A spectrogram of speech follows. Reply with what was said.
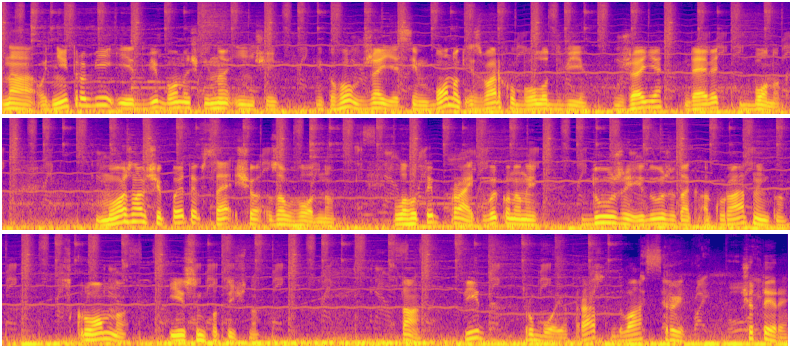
на одній трубі і дві боночки на іншій. І того вже є 7 бонок, і зверху було 2. Вже є 9 бонок. Можна вчепити все, що завгодно. Логотип Pride виконаний дуже і дуже так акуратненько, скромно і симпатично. Так, під трубою. Раз, два, три. Чотири.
